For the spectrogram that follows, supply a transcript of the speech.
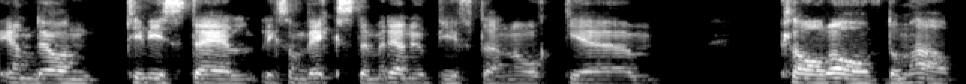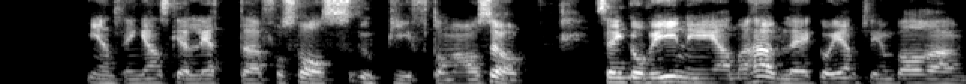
ändå till viss del liksom växte med den uppgiften och eh, klarade av de här egentligen ganska lätta försvarsuppgifterna och så. Sen går vi in i andra halvlek och egentligen bara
